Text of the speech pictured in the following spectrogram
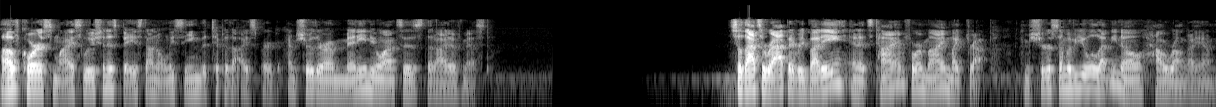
Of course, my solution is based on only seeing the tip of the iceberg. I'm sure there are many nuances that I have missed. So that's a wrap, everybody, and it's time for my mic drop. I'm sure some of you will let me know how wrong I am.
